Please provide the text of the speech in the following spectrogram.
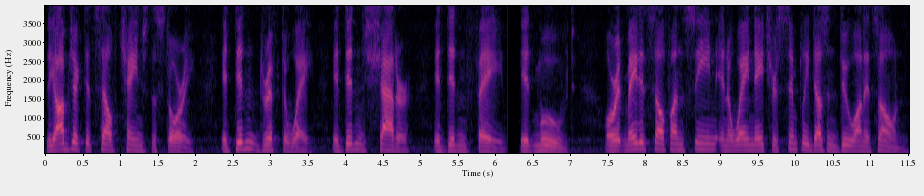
The object itself changed the story. It didn't drift away. It didn't shatter. It didn't fade. It moved, or it made itself unseen in a way nature simply doesn't do on its own.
